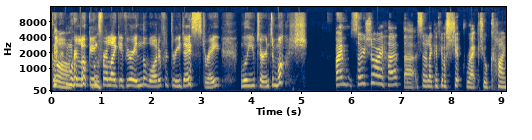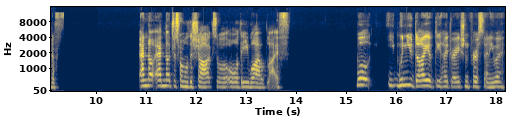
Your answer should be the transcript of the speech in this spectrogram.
God. We're looking for like if you're in the water for three days straight, will you turn to mush? I'm so sure I heard that. So like if you're shipwrecked, you're kind of and not and not just from all the sharks or or the wildlife. Well, when you die of dehydration first anyway?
